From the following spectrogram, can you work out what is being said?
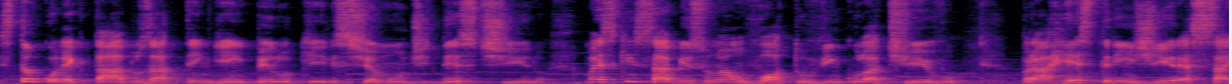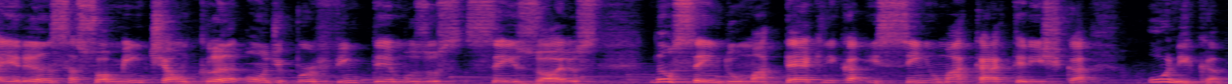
estão conectados a Tengen pelo que eles chamam de destino. Mas quem sabe isso não é um voto vinculativo para restringir essa herança somente a um clã onde por fim temos os Seis Olhos não sendo uma técnica e sim uma característica única.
